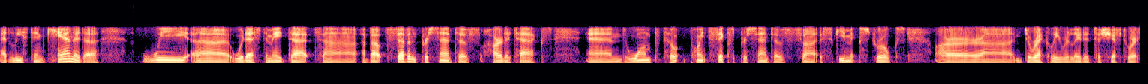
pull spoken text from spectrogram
at least in Canada, we uh, would estimate that uh, about 7% of heart attacks and 1.6% of uh, ischemic strokes are uh, directly related to shift work.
